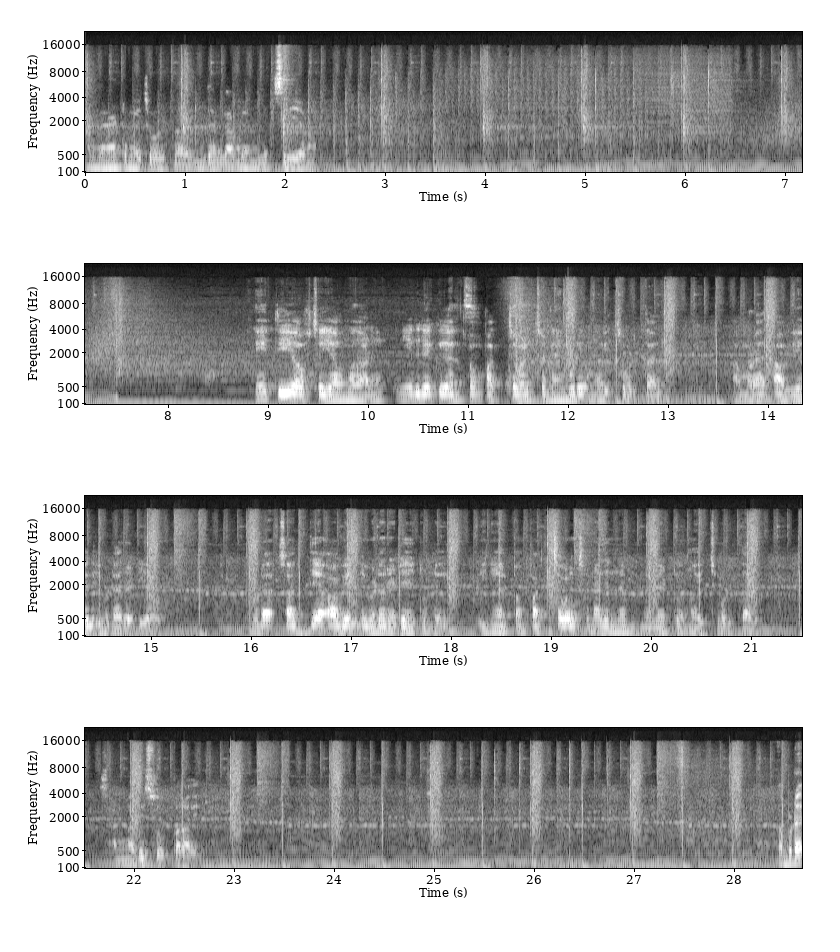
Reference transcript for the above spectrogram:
മുഴുവനായിട്ടും വെച്ച് കൊടുക്കുക. ഇതെല്ലാം കൂടി മിക്സ് ചെയ്യണം. ഇനി തീ ഓഫ് ചെയ്യാവുന്നതാണ്. ഇനി ഇതിലേക്ക് അല്പം പച്ച വെളിച്ചെണ്ണയും കൂടി ഒന്ന് വെച്ച് കൊടുത്താൽ നമ്മുടെ അവിയൽ ഇവിടെ റെഡിയാവും. നമ്മുടെ സദ്യ അവിയൽ ഇവിടെ റെഡി ആയിട്ടുണ്ട്. ഇനി അല്പം പച്ച വെളിച്ചെണ്ണ ഇതിന്റെ മുന്നിലേക്ക് ഒന്ന് വെച്ച് കൊടുത്താൽ സംഗതി സൂപ്പറായി. നമ്മുടെ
